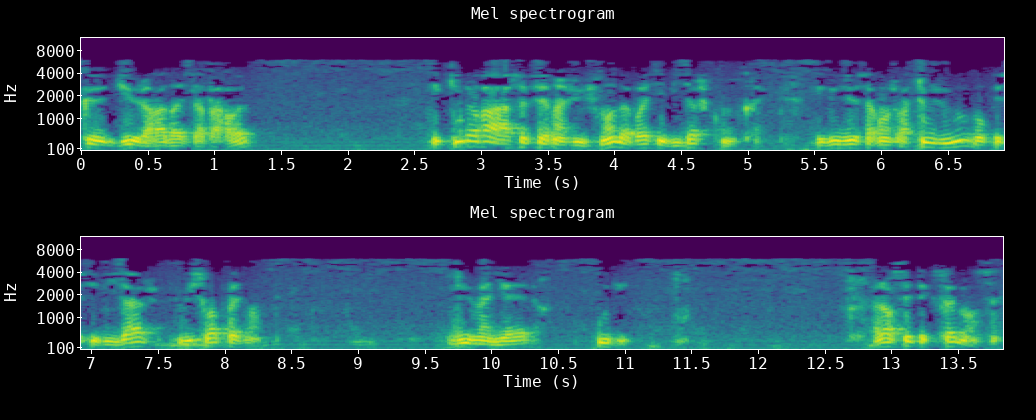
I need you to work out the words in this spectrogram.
que Dieu leur adresse la parole et qu'il aura à se faire un jugement d'après ces visages concrets. Et que Dieu s'arrangera toujours pour que ces visages lui soient présentés, d'une manière ou d'une autre. Alors c'est extrêmement simple.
